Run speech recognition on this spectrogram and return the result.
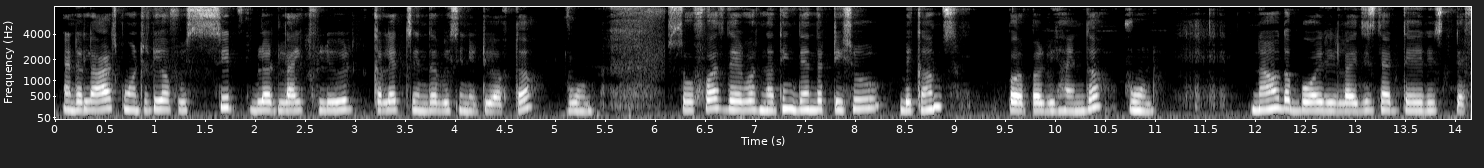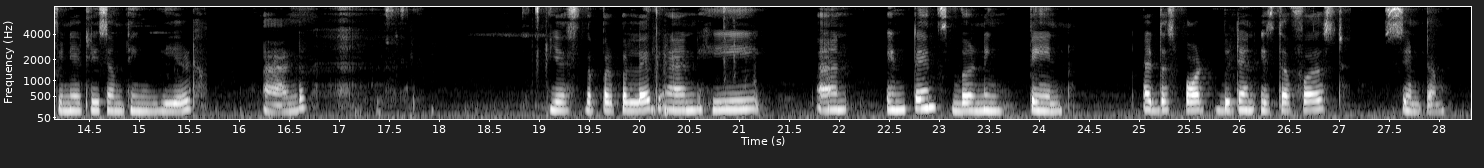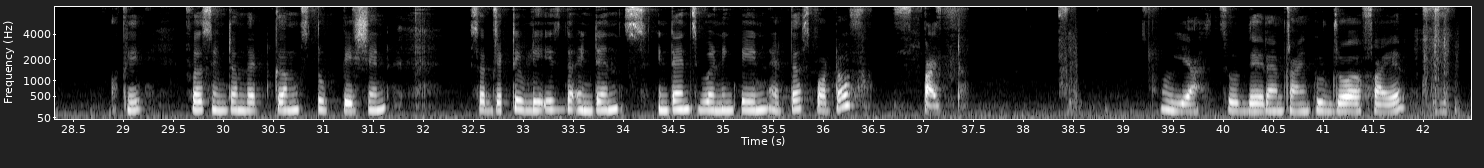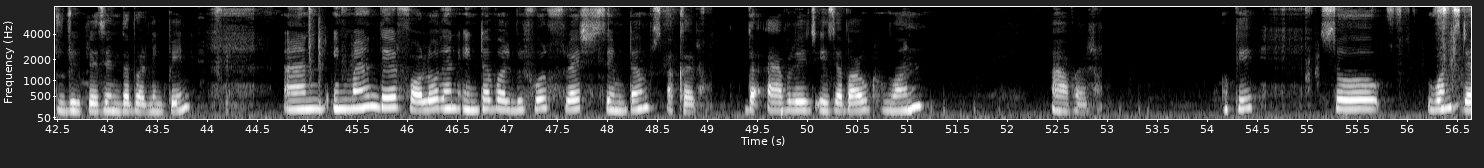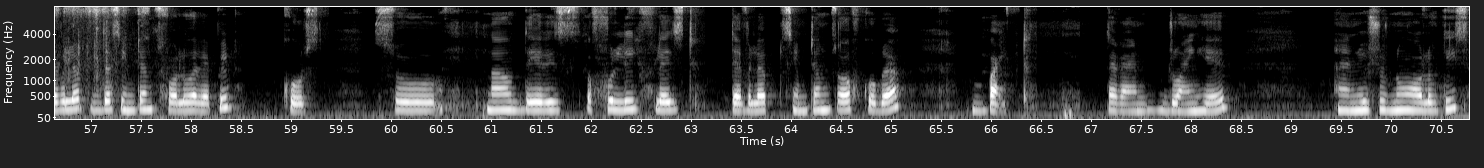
And a large quantity of viscid blood like fluid collects in the vicinity of the wound so first there was nothing then the tissue becomes purple behind the wound. Now the boy realizes that there is definitely something weird and yes the purple leg and he an intense burning pain at the spot bitten is the first symptom. Okay? First symptom that comes to patient subjectively is the intense intense burning pain at the spot of bite oh yeah. So there i'm trying to draw a fire to represent the burning pain. And in man there follows an interval before fresh symptoms occur. The average is about one hour. Okay? So once developed the symptoms follow a rapid course. So now there is a fully fledged developed symptoms of cobra bite that I am drawing here. And you should know all of these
